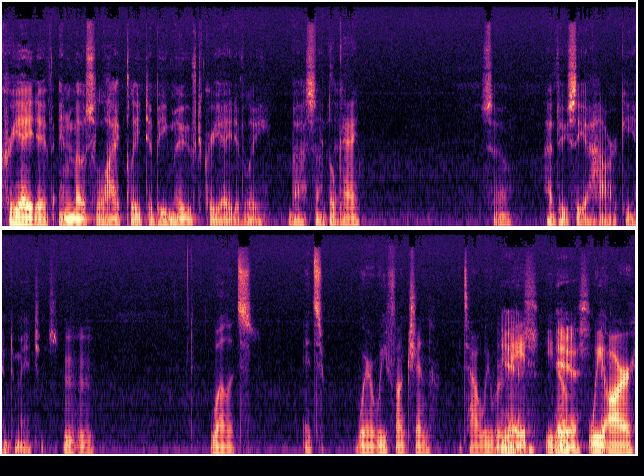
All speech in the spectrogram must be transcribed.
creative and most likely to be moved creatively by something. Okay. So I do see a hierarchy in dimensions. Mm-hmm. Well, it's it's where we function. It's how we were Yes, made. You know, yes. we are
